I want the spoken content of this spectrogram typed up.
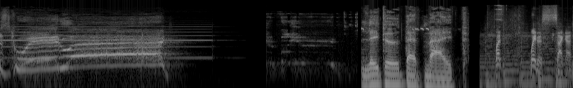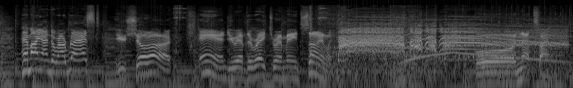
Squidward! Later that night. What? Wait a second. Am I under arrest? You sure are. And you have the right to remain silent. or not silent.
